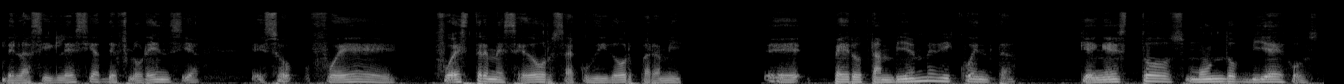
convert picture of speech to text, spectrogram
de las iglesias de Florencia, eso fue fue estremecedor, sacudidor para mí. Eh, pero también me di cuenta que en estos mundos viejos,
